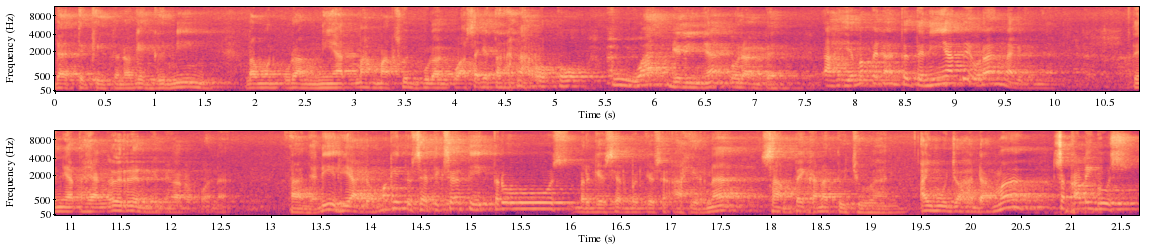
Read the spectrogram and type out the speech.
Da teu kitu ge geuning lamun urang niat mah maksud bulan puasa ge tarang ngarokok kuat gerinya urang teh. Ah ieu mah pedan teu niat teh urang na gitu nya. Teu niat hayang eureun gitu ngarokokna Nah, jadi riado mah gitu setik-setik terus bergeser bergeser akhirnya sampai karena tujuan. Ai mujahadah mah sekaligus.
